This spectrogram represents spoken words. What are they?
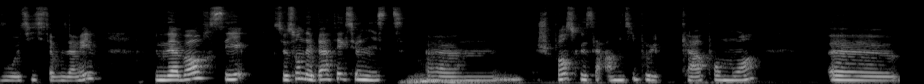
vous aussi, si ça vous arrive. Donc d'abord, ce sont des perfectionnistes. Euh, je pense que c'est un petit peu le cas pour moi. Euh,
